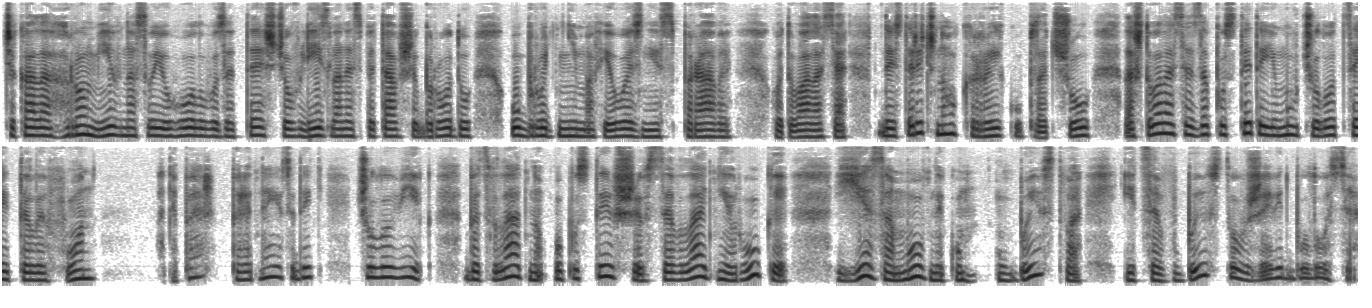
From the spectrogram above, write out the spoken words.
чекала громів на свою голову за те, що влізла, не спитавши броду у брудні мафіозні справи, готувалася до істеричного крику, плачу, лаштувалася запустити йому в чоло цей телефон, а тепер. Перед нею сидить чоловік, безвладно опустивши всевладні руки, є замовником убивства, і це вбивство вже відбулося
